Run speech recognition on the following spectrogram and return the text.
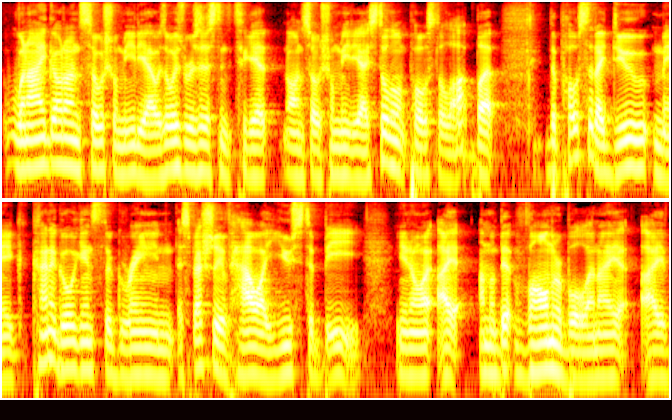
When I got on social media, I was always resistant to get on social media. I still don't post a lot, but the posts that I do make kind of go against the grain, especially of how I used to be. You know, I, I'm a bit vulnerable and I, I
